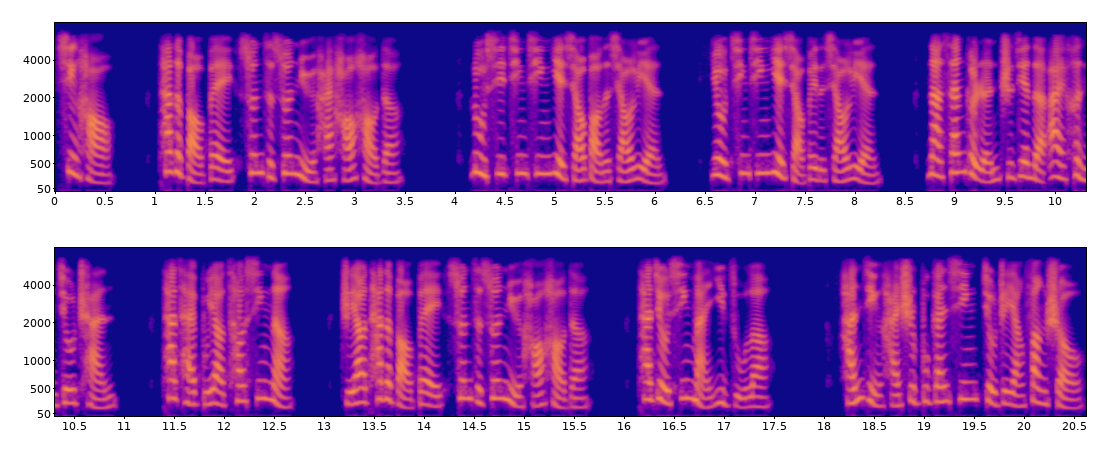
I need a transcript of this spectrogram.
幸好她的宝贝孙子孙女还好好的。露西亲亲叶小宝的小脸，又亲亲叶小贝的小脸，那三个人之间的爱恨纠缠，他才不要操心呢。只要他的宝贝孙子孙女好好的，他就心满意足了。韩景还是不甘心就这样放手，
